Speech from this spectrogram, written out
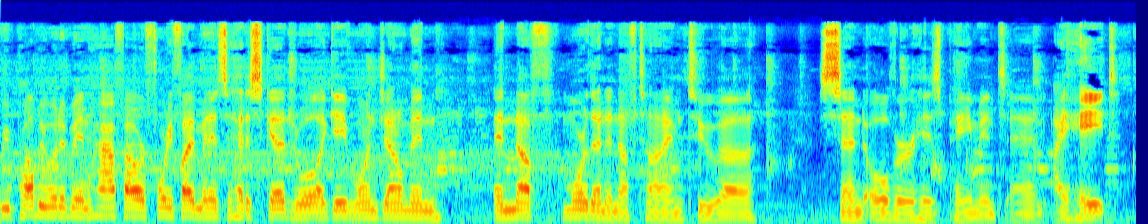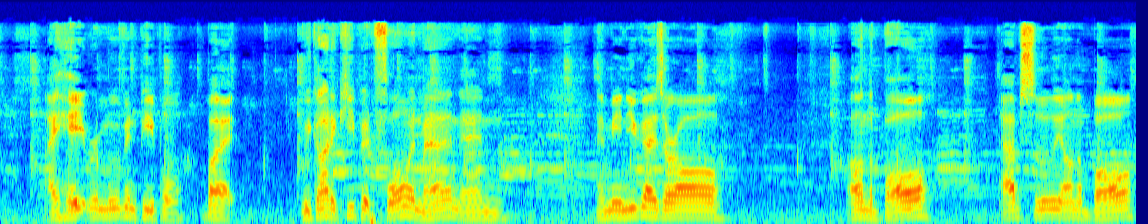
we probably would have been half hour, 45 minutes ahead of schedule. I gave one gentleman enough, more than enough time to uh, send over his payment. And I hate, I hate removing people, but we got to keep it flowing, man. And I mean, you guys are all on the ball, absolutely on the ball.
